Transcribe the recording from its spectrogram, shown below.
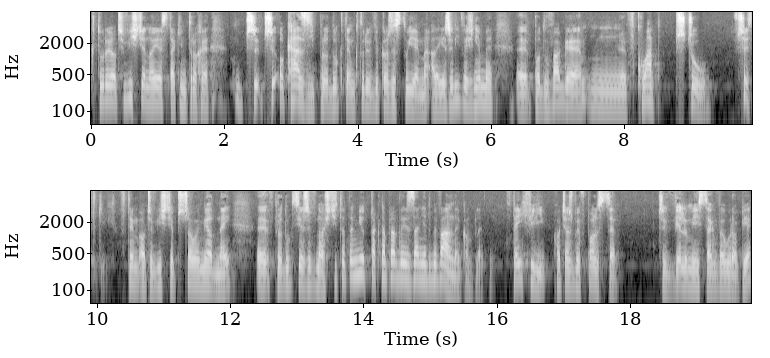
który oczywiście no, jest takim trochę przy, przy okazji produktem, który wykorzystujemy, ale jeżeli weźmiemy y, pod uwagę mm, wkład pszczół wszystkich, w tym oczywiście pszczoły miodnej, e, w produkcję żywności, to ten miód tak naprawdę jest zaniedbywalny kompletnie. W tej chwili, chociażby w Polsce, czy w wielu miejscach w Europie,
